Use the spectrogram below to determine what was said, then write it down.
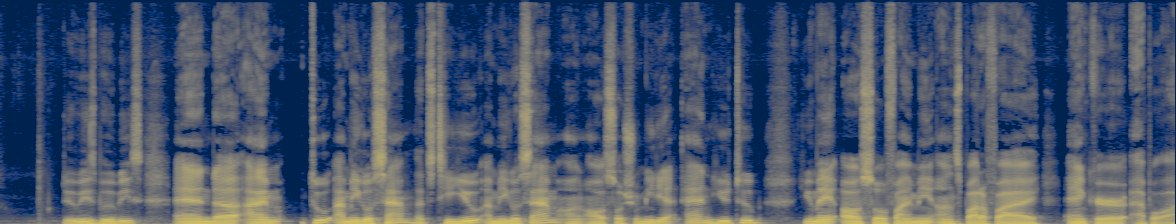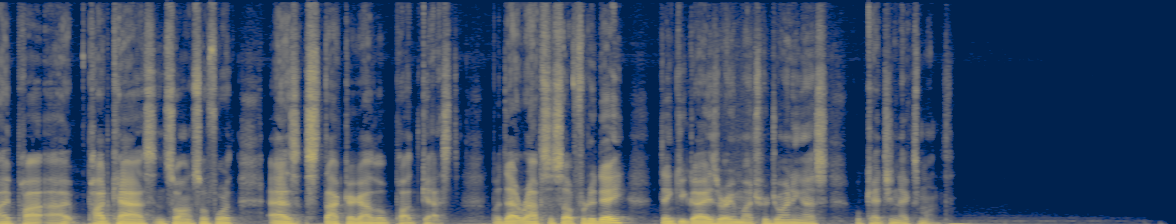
Doobies Boobies. And uh, I'm Tu Amigo Sam. That's T U Amigo Sam on all social media and YouTube. You may also find me on Spotify, Anchor, Apple iPod, i Podcasts, and so on and so forth as Sta Cagado Podcast. But that wraps us up for today. Thank you guys very much for joining us. We'll catch you next month.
